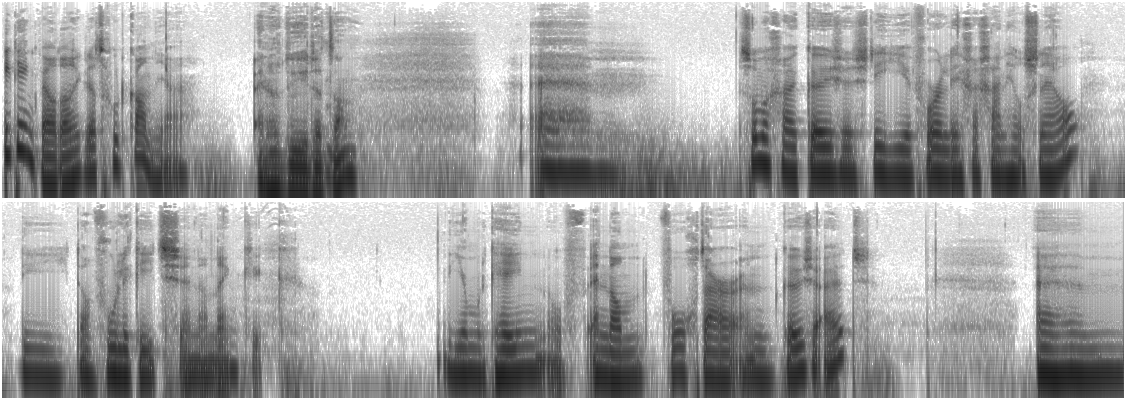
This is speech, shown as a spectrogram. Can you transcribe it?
ik denk wel dat ik dat goed kan, ja. En hoe doe je dat dan? Ehm, sommige keuzes die hiervoor liggen gaan heel snel. Die, dan voel ik iets en dan denk ik, hier moet ik heen. Of, en dan volgt daar een keuze uit. Ehm,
